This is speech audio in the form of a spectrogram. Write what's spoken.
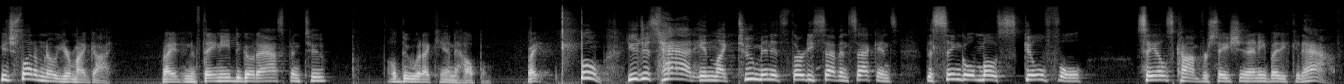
You just let them know you're my guy, right? And if they need to go to Aspen too, I'll do what I can to help them, right? Boom. You just had in like two minutes, 37 seconds, the single most skillful sales conversation anybody could have.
